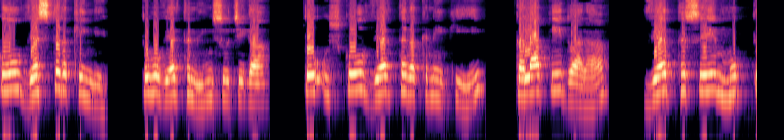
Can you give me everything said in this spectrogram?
को व्यस्त रखेंगे तो वो व्यर्थ नहीं सोचेगा। तो उसको व्यर्थ रखने की कला के द्वारा व्यर्थ से मुक्त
